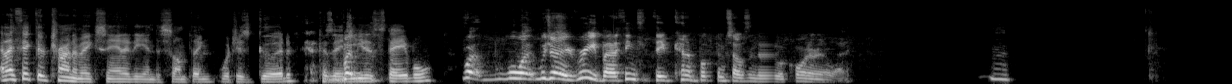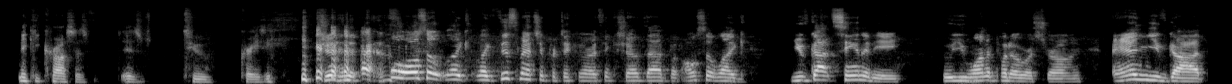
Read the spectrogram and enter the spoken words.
And I think they're trying to make sanity into something, which is good because they But- need it stable. Well, well, which I agree, but I think they've kind of booked themselves into a corner in a way. Nikki Cross is is too crazy. well, also like like this match in particular, I think showed that, but also like you've got Sanity, who you Mhm. want to put over strong, and you've got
